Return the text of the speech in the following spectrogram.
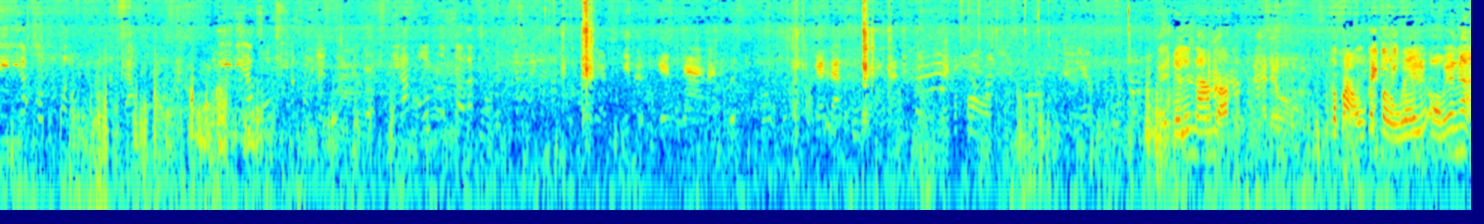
นี่นี่รักสมทั้งหมดนี่นี่รักสมสีน้ำสวยนี่รักสมต้นเจ้ารักสม ไปเล่นน้ำเหรอ กระเป๋ากระเป๋าอะไรออกยังเนี่ย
